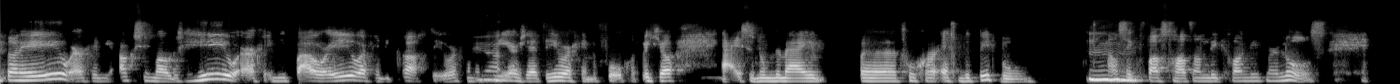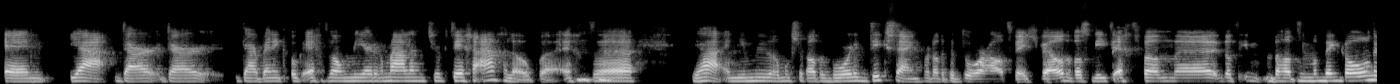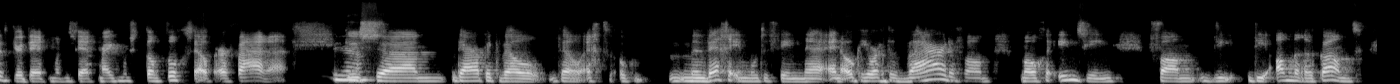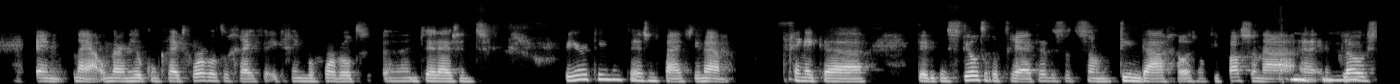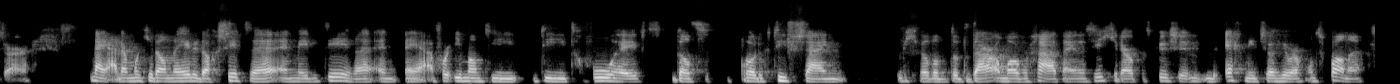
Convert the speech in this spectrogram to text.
Gewoon heel erg in die actiemodus, heel erg in die power, heel erg in die kracht, heel erg in het neerzetten, heel erg in de volgende. Weet je wel, ja, ze noemde mij uh, vroeger echt de pitbull. Als ik mm. vast had, dan liep ik gewoon niet meer los. En ja, daar, daar, daar ben ik ook echt wel meerdere malen natuurlijk tegen aangelopen. Echt, mm-hmm. eh, ja, en die muren moesten ook altijd behoorlijk dik zijn voordat ik het door had, weet je wel. Dat was niet echt van, uh, dat, dat had iemand denk ik al honderd keer tegen me gezegd, maar ik moest het dan toch zelf ervaren. Dus ehm, daar heb ik wel, wel echt ook mijn weg in moeten vinden. En ook heel erg de waarde van mogen inzien van die, die andere kant. En nou ja, om daar een heel concreet voorbeeld te geven. Ik ging bijvoorbeeld uh, in 2014 of 2015, nou, ging ik, uh, deed ik een stilte Dus dat is zo'n tien dagen, zo'n vipassana uh, in een mhm. klooster. Nou ja, daar moet je dan de hele dag zitten en mediteren. En nou ja, voor iemand die, die het gevoel heeft dat productief zijn weet je wel, dat, dat het daar allemaal over gaat. Nou, dan zit je daar op het kussen echt niet zo heel erg ontspannen.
